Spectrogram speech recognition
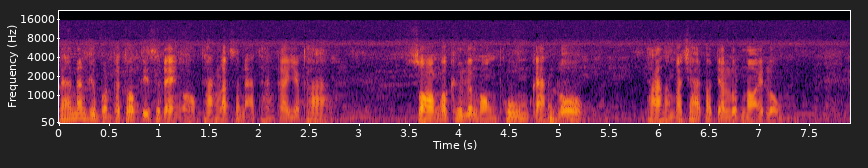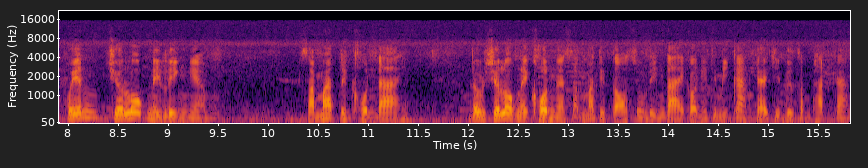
นะนั่นคือผลกระทบที่แสดงออกทางลักษณะทางกายภาพสองก็คือเรื่องของภูมิกันโรคทางธรรมชาติเขาจะลดน้อยลง เพราะฉะนั้นเชื้อโรคในลิงเนี่ยสามารถติดคนได้แล้วเชื้อโรคในคนเนี่ยสามารถติดต่อสู่ลิงได้กรณีที่มีการใกล้ชิดหรือสัมผัสกัน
